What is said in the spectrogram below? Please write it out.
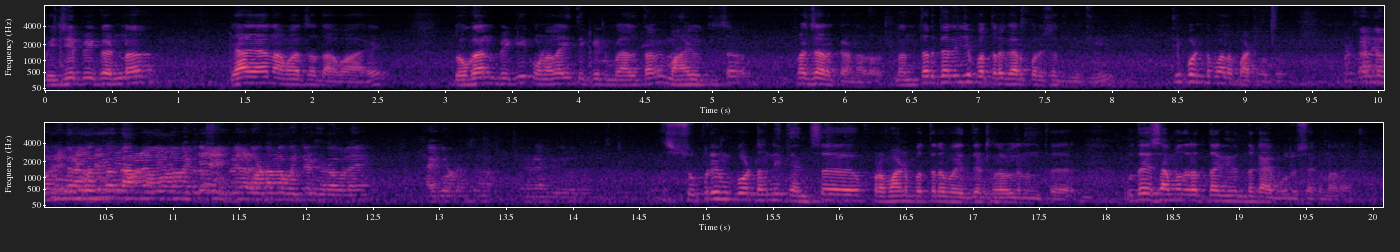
बी जे पीकडनं या या नावाचा दावा आहे. दोघांपैकी कोणालाही तिकीट मिळालं तर आम्ही महायुतीचा प्रचार करणार आहोत. नंतर त्यांनी जी पत्रकार परिषद घेतली ती पण तुम्हाला पाठवतो. सुप्रीम कोर्टानं त्यांचं प्रमाणपत्र वैध ठरवल्यानंतर उदय सामंत रत्नागिरीतनं काय बोलू शकणार आहे?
